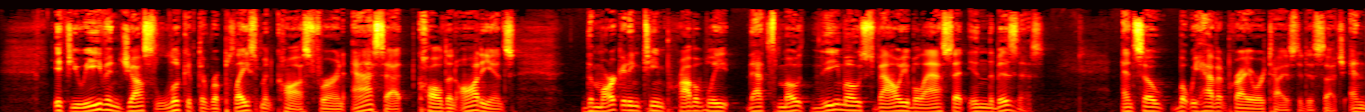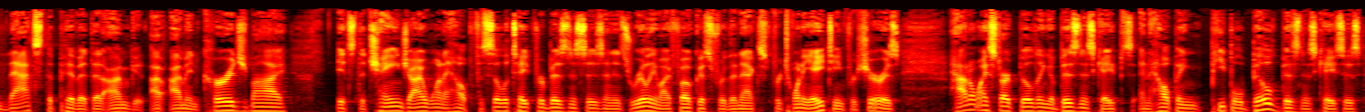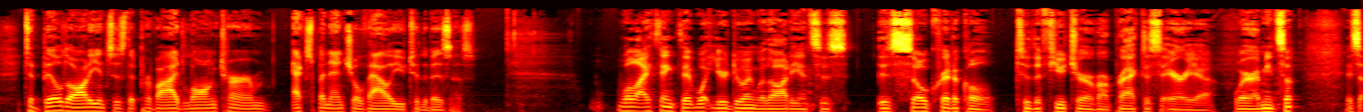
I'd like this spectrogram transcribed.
If you even just look at the replacement cost for an asset called an audience, the marketing team probably that's most the most valuable asset in the business. And so, but we haven't prioritized it as such, and that's the pivot that I'm I'm encouraged by. It's the change I want to help facilitate for businesses, and it's really my focus for the next for 2018 for sure. Is how do I start building a business case and helping people build business cases to build audiences that provide long term exponential value to the business? Well, I think that what you're doing with audiences is so critical to the future of our practice area. Where I mean, so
